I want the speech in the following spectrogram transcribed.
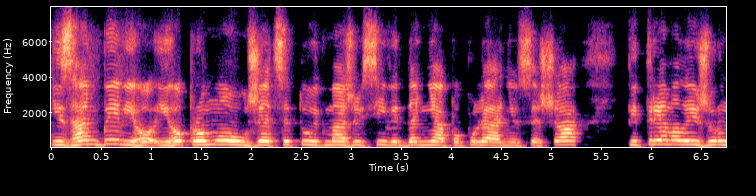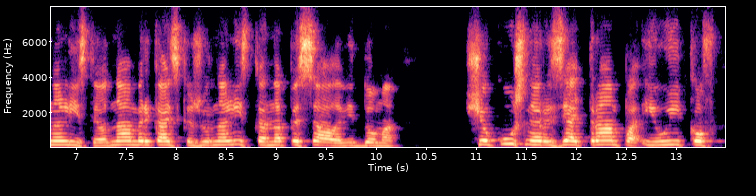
і зганьбив його, його промову вже цитують майже всі видання популярні в США. Підтримали і журналісти. Одна американська журналістка написала відомо, що Кушнер зять Трампа і Уітков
